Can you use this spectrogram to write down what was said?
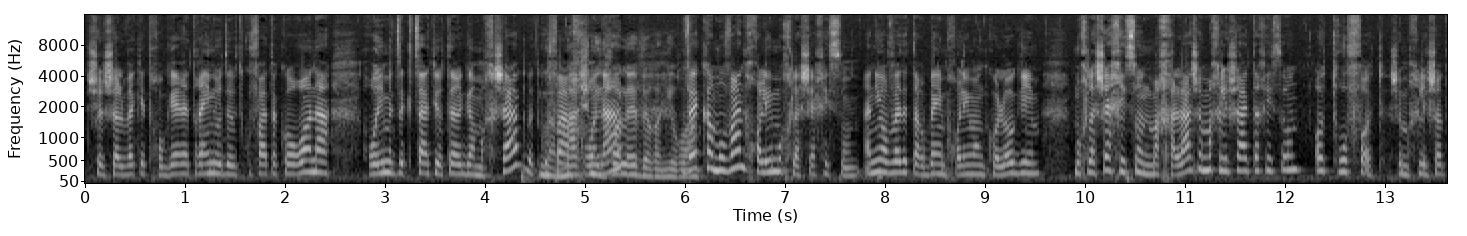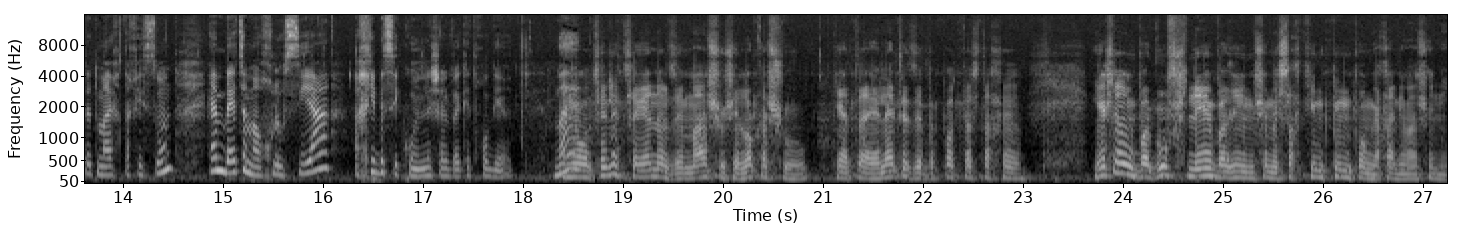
של שלווקת חוגרת. ראינו את זה בתקופת הקורונה, רואים את זה קצת יותר גם עכשיו, בתקופה ממש האחרונה. מכל עבר, אני רואה. וכמובן חולים מוחלשי חיסון. אני עובדת הרבה עם חולים אונקולוגיים. מוחלשי חיסון, מחלה שמחלישה את החיסון, או תרופות שמחלישות את מערכת החיסון, הם בעצם האוכלוסייה הכי בסיכון לשלווקת חוגרת. מה אני? רוצה לציין על זה משהו שלא קשור, כי אתה העלית את זה בפודקאסט אחר. יש לנו בגוף שני איברים שמשחקים פינג פונג אחד עם השני.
